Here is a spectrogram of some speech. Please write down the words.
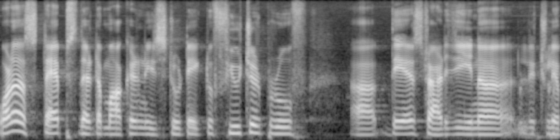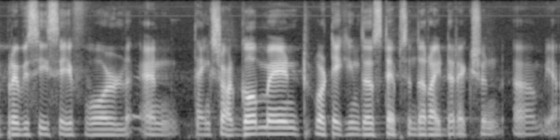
what are the steps that a marketer needs to take to future-proof uh, their strategy in a literally a privacy-safe world? And thanks to our government for taking the steps in the right direction. Um, yeah.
